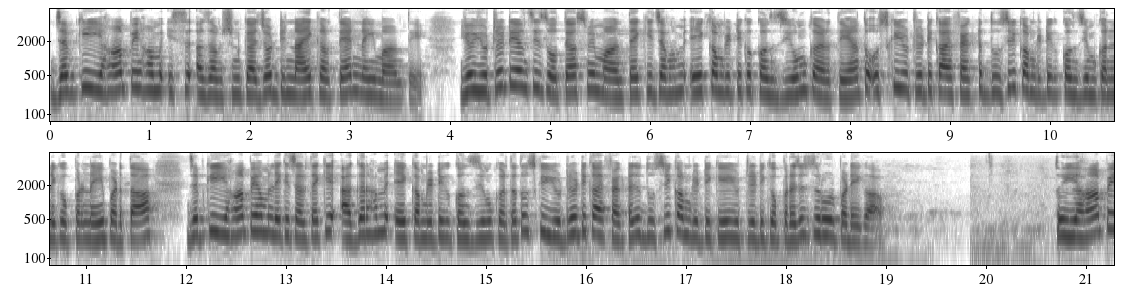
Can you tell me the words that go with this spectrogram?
जबकि यहाँ पे हम इस अजम्पन का जो डिनाई करते हैं, नहीं मानते। जो यूटिलिटेंसीज होता है, उसमें मानते हैं कि जब हम एक कम्युनिटी को कंज्यूम करते हैं तो उसकी यूटिलिटी का इफ़ेक्ट दूसरी कम्युनिटी को कंज्यूम करने के ऊपर नहीं पड़ता। जबकि यहाँ पे हम लेके चलते हैं कि अगर हम एक कम्युनिटी को कंज्यूम करते हैं तो उसकी यूटिलिटी का इफ़ेक्ट है जो दूसरी कम्युनिटी की यूटिलिटी के ऊपर है, जो ज़रूर पड़ेगा। तो यहाँ पे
